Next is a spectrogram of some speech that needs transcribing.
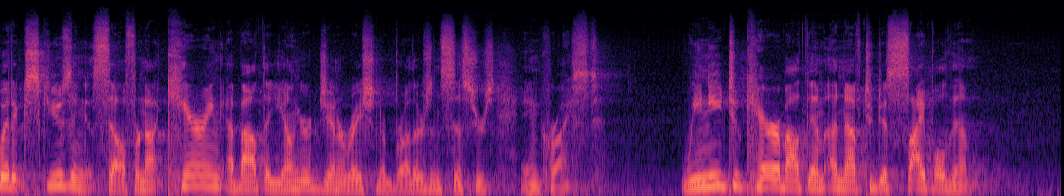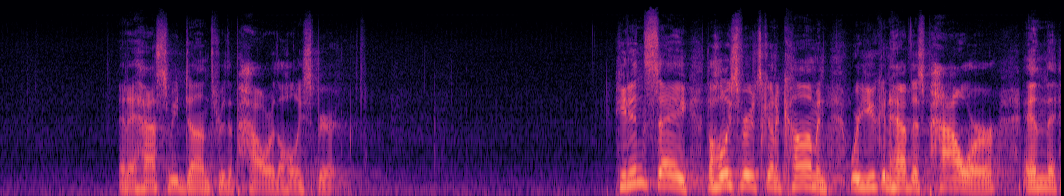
quit excusing itself for not caring about the younger generation of brothers and sisters in Christ. We need to care about them enough to disciple them. And it has to be done through the power of the Holy Spirit. He didn't say the Holy Spirit's going to come and where you can have this power and, the,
